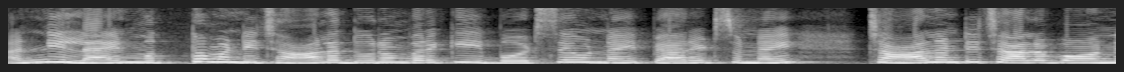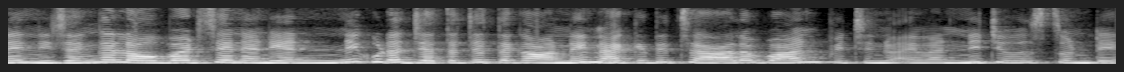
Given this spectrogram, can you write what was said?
అన్ని లైన్ మొత్తం అండి. చాలా దూరం వరకు ఈ బర్డ్సే ఉన్నాయి ప్యారెట్స్ ఉన్నాయి. చాలా అంటే చాలా బాగున్నాయి. నిజంగా లవ్ బర్డ్సేనండి. అన్నీ కూడా జత జతగా ఉన్నాయి. నాకైతే చాలా బాగా అనిపించింది. అవన్నీ చూస్తుంటే.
